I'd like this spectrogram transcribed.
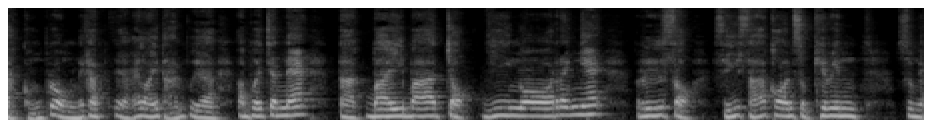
จักรของพระองค์นะครับอยากให้เราให้ฐานเผื่ออำเภอจันแนะตากใบบาจอกยีงอระแงะ หรือเสาะศรีสาครสุขคิริน สุไหง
